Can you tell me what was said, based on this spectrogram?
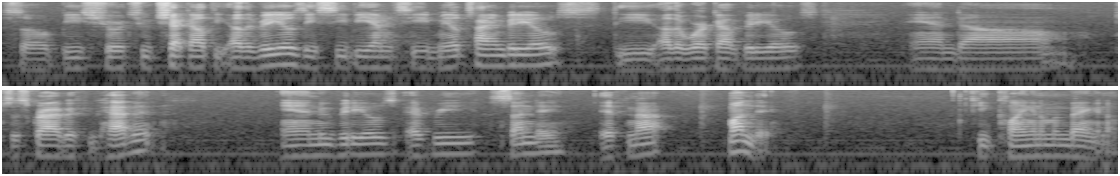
So be sure to check out the other videos, the CBMT mealtime videos, the other workout videos, and um, subscribe if you haven't. and new videos every Sunday, if not Monday. Keep clanging them and banging them.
